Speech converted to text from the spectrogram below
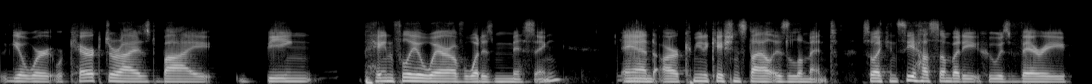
you know we're, we're characterized by being painfully aware of what is missing and our communication style is lament. So i can see how somebody who is very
